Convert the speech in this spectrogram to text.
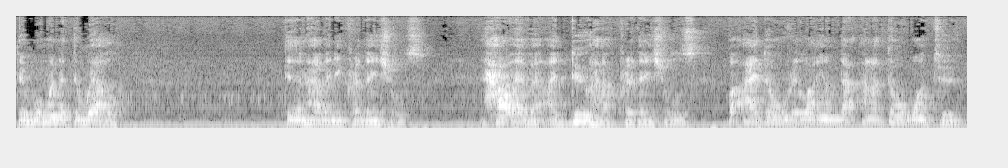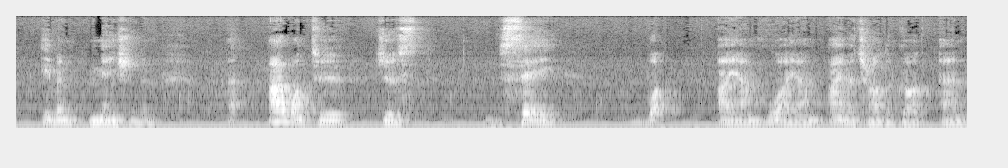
The woman at the well didn't have any credentials. However, I do have credentials, but I don't rely on that and I don't want to even mention them. I want to just say what I am, who I am. I am a child of God, and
